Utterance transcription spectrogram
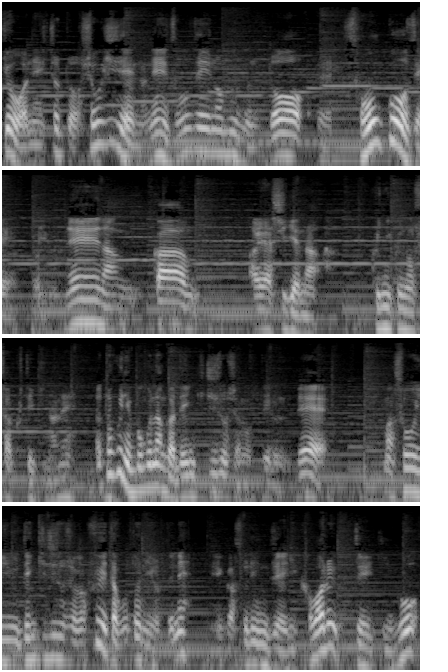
今日はね、ちょっと消費税のね、増税の部分と、走行税というね、なんか怪しげな苦肉の策的なね、特に僕なんか電気自動車乗ってるんで、まあそういう電気自動車が増えたことによってね、ガソリン税に代わる税金を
